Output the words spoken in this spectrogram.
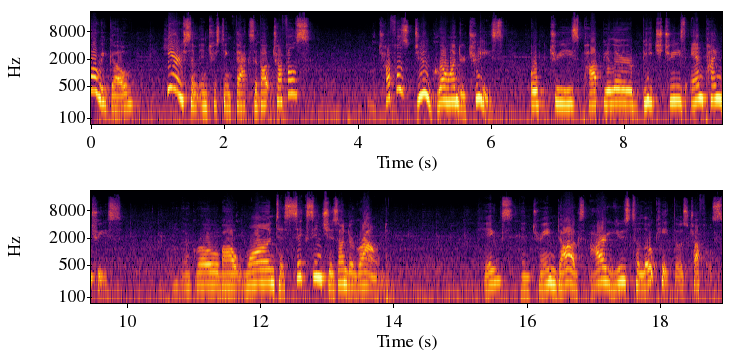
Before we go, here are some interesting facts about truffles. Truffles do grow under trees oak trees, poplar, beech trees, and pine trees. They'll grow about one to six inches underground. Pigs and trained dogs are used to locate those truffles.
